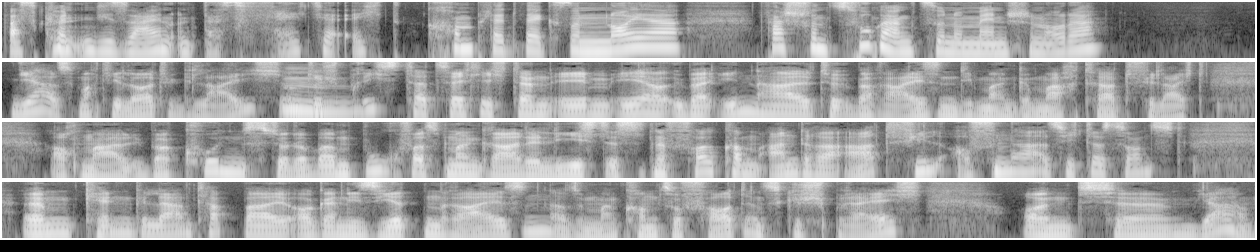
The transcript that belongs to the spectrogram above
was könnten die sein und das fällt ja echt komplett weg. So ein neuer, fast schon Zugang zu einem Menschen, oder? Ja, es macht die Leute gleich und mm. du mhm. sprichst tatsächlich dann eben eher über Inhalte, über Reisen, die man gemacht hat, vielleicht auch mal über Kunst oder beim Buch, was man gerade liest. Es ist eine vollkommen andere Art, viel offener, als ich das sonst ähm, kennengelernt habe bei organisierten Reisen. Also man kommt sofort ins Gespräch und äh, ja,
